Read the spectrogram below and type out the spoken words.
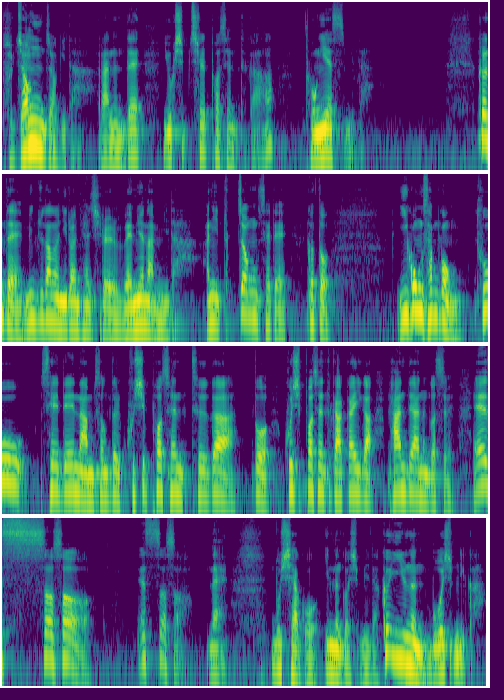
부정적이다라는데 67%가 동의했습니다. 그런데 민주당은 이런 현실을 외면합니다. 아니 특정 세대 그것도 2030 두 세대의 남성들 90%가 또 90% 가까이가 반대하는 것을 애써서 애써서 네 무시하고 있는 것입니다. 그 이유는 무엇입니까?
